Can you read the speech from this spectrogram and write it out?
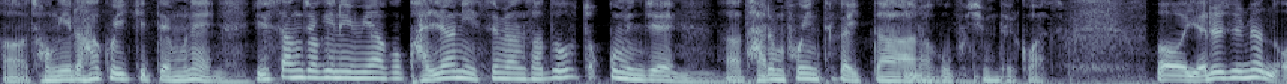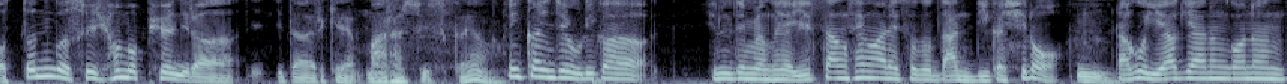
어 정의를 하고 있기 때문에 음. 일상적인 의미하고 관련이 있으면서도 조금 이제 어 다른 포인트가 있다라고 보시면 될 것 같습니다. 어, 예를 들면 어떤 것을 혐오 표현이라 이다 이렇게 말할 수 있을까요? 그러니까 이제 우리가 예를 들면 그냥 일상생활에서도 난 네가 싫어라고 음. 이야기하는 거는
